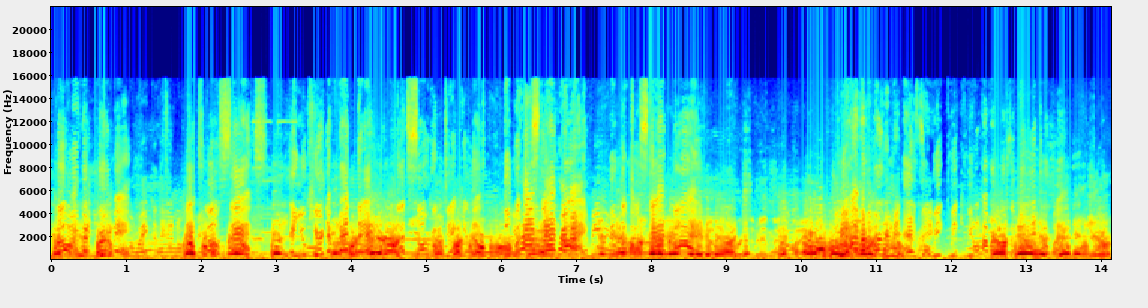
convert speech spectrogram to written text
No, Your I'm country is gonna pitiful. permit. Come from No a sense. And you here defend where that? That's so ridiculous. cartels But you have to day. stand by. You're But never gonna stand it in by. America. First Amendment It's over We have a for First you. Amendment, and so we, we, we don't have Your a First day has ended here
